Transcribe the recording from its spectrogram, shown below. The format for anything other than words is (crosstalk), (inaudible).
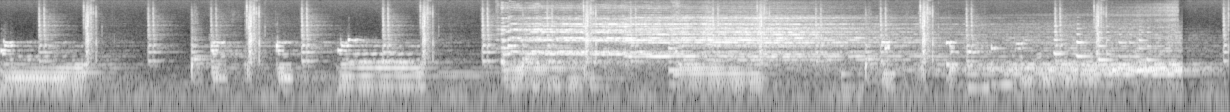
Thank you.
